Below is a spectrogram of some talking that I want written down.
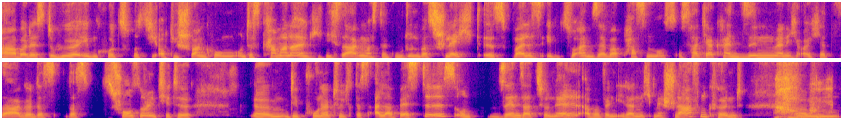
aber desto höher eben kurzfristig auch die Schwankungen. Und das kann man eigentlich nicht sagen, was da gut und was schlecht ist, weil es eben zu einem selber passen muss. Es hat ja keinen Sinn, wenn ich euch jetzt sage, dass das chancenorientierte ähm, Depot natürlich das allerbeste ist und sensationell, aber wenn ihr dann nicht mehr schlafen könnt, oh, ähm,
